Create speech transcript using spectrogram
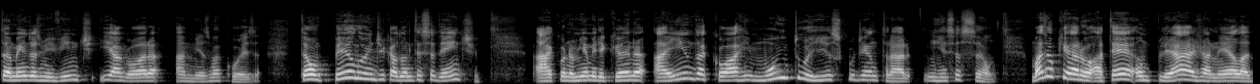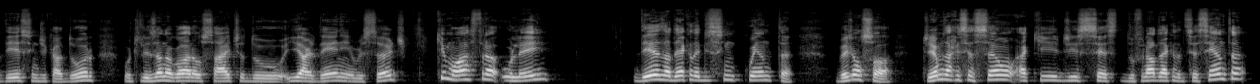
também em 2020 e agora a mesma coisa. Então, pelo indicador antecedente, a economia americana ainda corre muito risco de entrar em recessão. Mas eu quero até ampliar a janela desse indicador, utilizando agora o site do Iardeni Research, que mostra o lei desde a década de 50. Vejam só, tivemos a recessão aqui de, do final da década de 60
